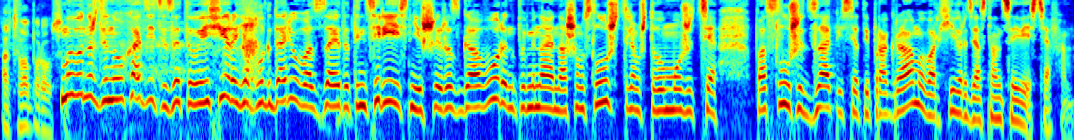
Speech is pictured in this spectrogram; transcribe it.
от вопроса. Мы вынуждены уходить из этого эфира. Я благодарю вас за этот интереснейший разговор и напоминаю нашим слушателям, что вы можете послушать запись этой программы в архиве радиостанции Вести ФМ.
